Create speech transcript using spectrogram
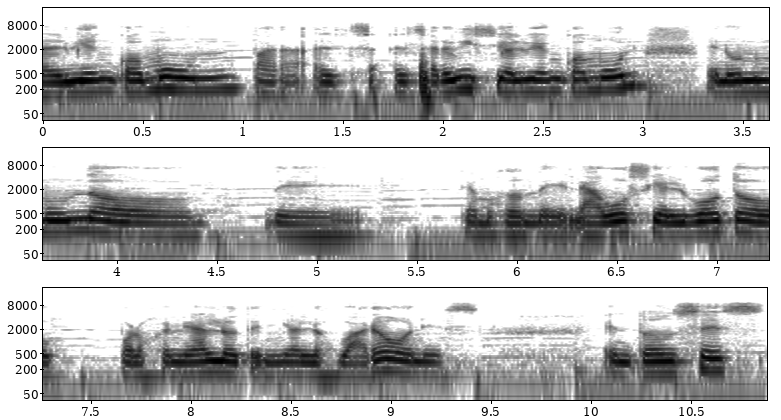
el bien común, para el, el servicio del bien común en un mundo de, digamos, donde la voz y el voto por lo general lo tenían los varones. Entonces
